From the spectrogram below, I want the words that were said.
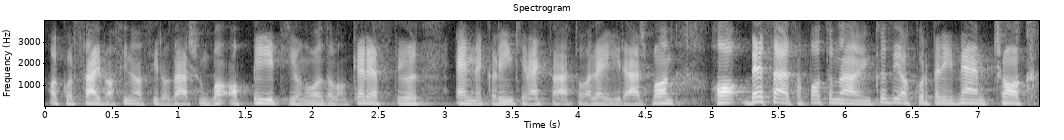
akkor szállj be a finanszírozásunkba a Patreon oldalon keresztül, ennek a linkje megtalálható a leírásban. Ha beszállsz a patronálunk közé, akkor pedig nem csak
